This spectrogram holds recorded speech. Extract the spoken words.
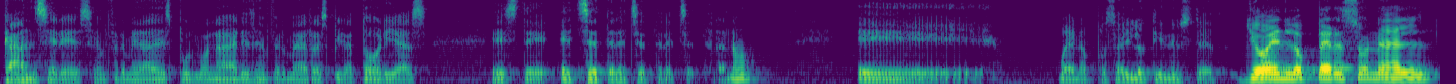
cánceres, enfermedades pulmonares, enfermedades respiratorias, este, etcétera, etcétera, etcétera, ¿no? Eh, bueno, pues ahí lo tiene usted. Yo en lo personal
